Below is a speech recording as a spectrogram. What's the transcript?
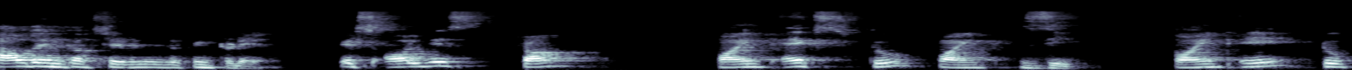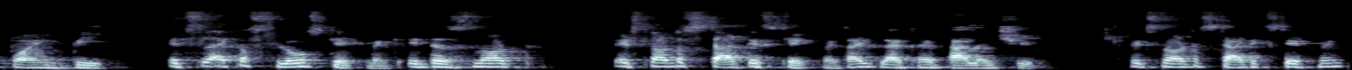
how the income statement is looking today. It's always from point X to point Z, point A to point B. It's like a flow statement. It does not, it's not a static statement, right? Like a balance sheet. It's not a static statement.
